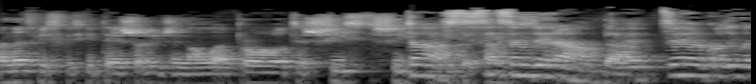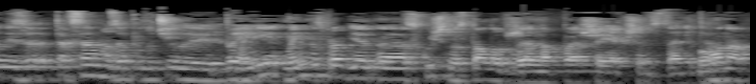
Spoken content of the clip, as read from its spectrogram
Netflix теж оригінал про це шість шість Так, Six Underground. Да. Це коли вони так само заполучили Мені, Б. мені насправді е, скучно стало вже на першій екшн сцені, бо Так. вона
